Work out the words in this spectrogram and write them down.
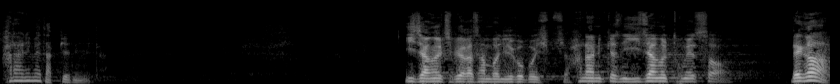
하나님의 답변입니다. 2장을 집에 가서 한번 읽어보십시오. 하나님께서는 2장을 통해서 내가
